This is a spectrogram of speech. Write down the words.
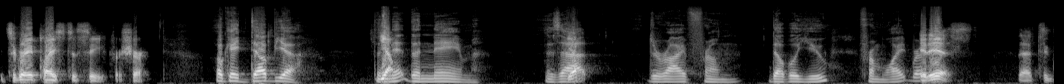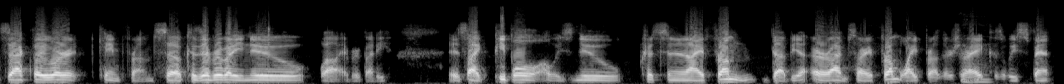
it's, a great place to see for sure. Okay, Dubya. The, Yeah. na- the name is that derived from W from White Brothers? It is. That's exactly where it came from. So because everybody knew, well, everybody, it's like people always knew Kristen and I from W, or I'm sorry, from White Brothers, right? Because we spent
